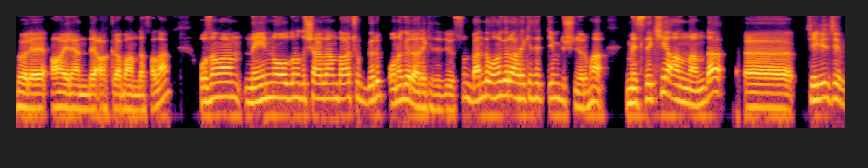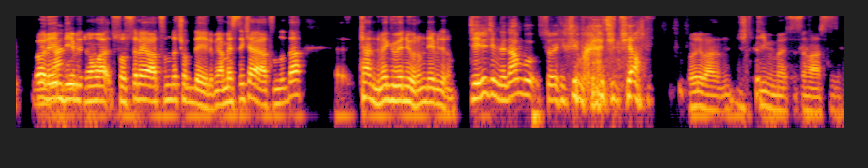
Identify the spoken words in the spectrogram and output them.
böyle ailende, akrabanda falan. O zaman neyin ne olduğunu dışarıdan daha çok görüp ona göre hareket ediyorsun. Ben de ona göre hareket ettiğimi düşünüyorum. Ha mesleki anlamda e, Celil'cim öyleyim ben... diyebilirim ama sosyal hayatımda çok değilim. Yani mesleki hayatımda da kendime güveniyorum diyebilirim. Celil'cim neden bu söylediğim şeyi bu kadar ciddiye aldın? Öyle ben ciddi bir müessese narsizim.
